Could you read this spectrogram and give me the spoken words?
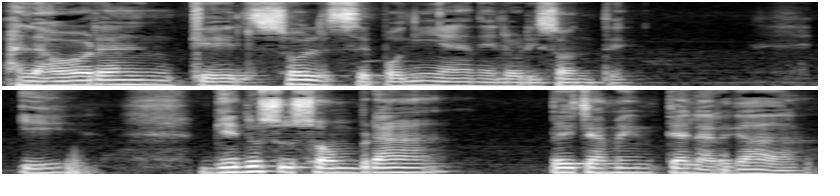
a la hora en que el sol se ponía en el horizonte y, viendo su sombra bellamente alargada,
